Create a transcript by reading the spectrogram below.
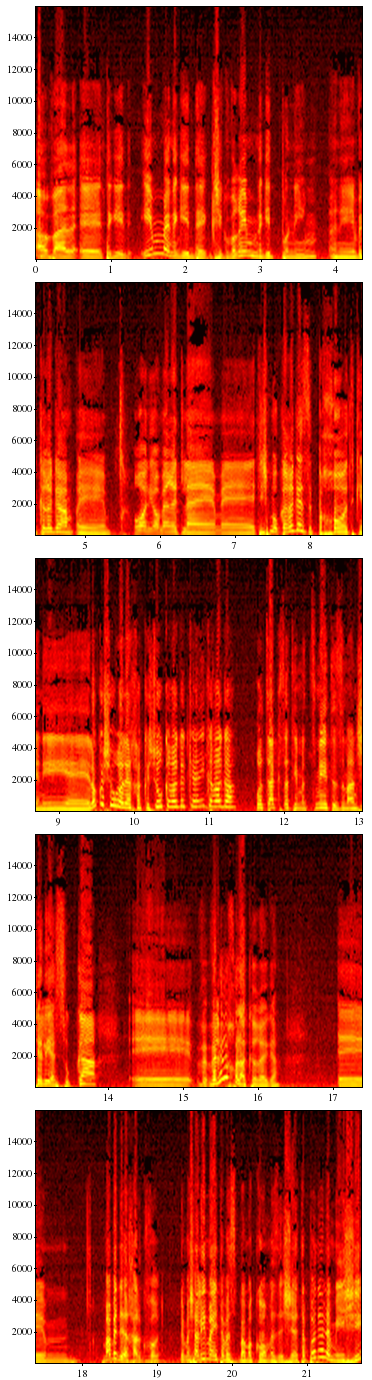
אבל uh, תגיד, אם נגיד, uh, כשגברים נגיד פונים, אני, וכרגע uh, רוני אומרת להם, תשמעו, כרגע זה פחות, כי אני לא קשור אליך, קשור כרגע כי אני כרגע רוצה קצת עם עצמי, את הזמן שלי עסוקה, ולא יכולה כרגע. Uh, מה בדרך כלל כבר, למשל אם היית במקום הזה, שאתה פונה למישהי,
